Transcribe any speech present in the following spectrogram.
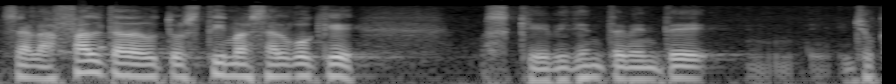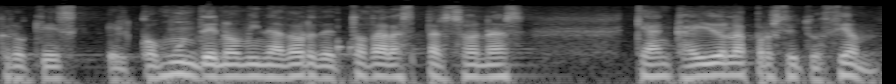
sea, la falta de autoestima es algo que, pues, que evidentemente yo creo que es el común denominador de todas las personas que han caído en la prostitución.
